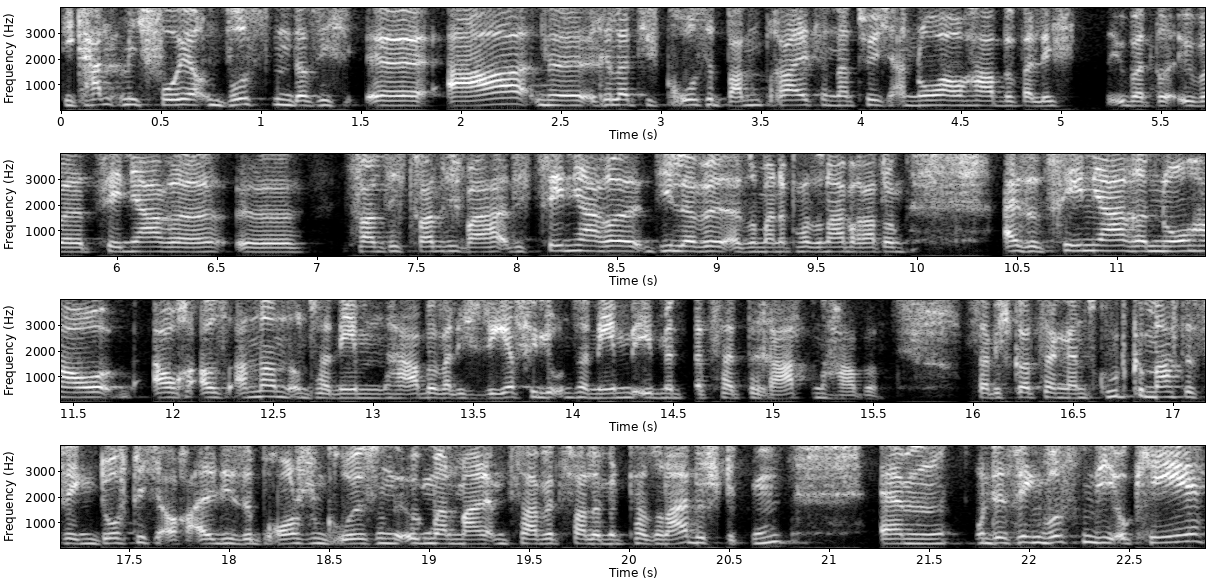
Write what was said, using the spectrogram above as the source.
Die kannten mich vorher und wussten, dass ich äh, A, eine relativ große Bandbreite natürlich an Know-how habe, weil ich über, über zehn Jahre, 2020 äh, war, hatte ich zehn Jahre D-Level, also meine Personalberatung, also zehn Jahre Know-how auch aus anderen Unternehmen habe, weil ich sehr viele Unternehmen eben in der Zeit beraten habe. Das habe ich Gott sei Dank ganz gut gemacht, deswegen durfte ich auch all diese Branchengrößen irgendwann mal im Zweifelsfalle mit Personal bestücken. Ähm, und deswegen wussten die, okay,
